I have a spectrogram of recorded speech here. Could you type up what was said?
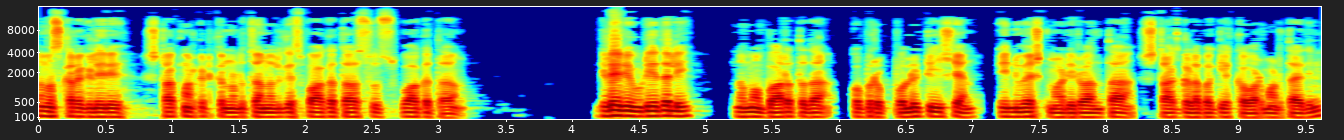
ನಮಸ್ಕಾರ ಗೆಳೆಯರಿ. ಸ್ಟಾಕ್ ಮಾರ್ಕೆಟ್ ಕನ್ನಡ ಚಾನಲ್ಗೆ ಸ್ವಾಗತ, ಸುಸ್ವಾಗತ. ಗೆಳೆಯರಿ, ವಿಡಿಯೋದಲ್ಲಿ ನಮ್ಮ ಭಾರತದ ಒಬ್ಬರು ಪೊಲಿಟಿಷಿಯನ್ ಇನ್ವೆಸ್ಟ್ ಮಾಡಿರುವಂತಹ ಸ್ಟಾಕ್ಗಳ ಬಗ್ಗೆ ಕವರ್ ಮಾಡ್ತಾ ಇದ್ದೀನಿ.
